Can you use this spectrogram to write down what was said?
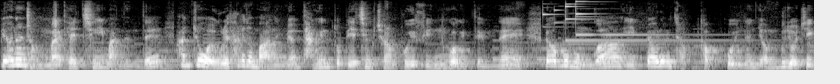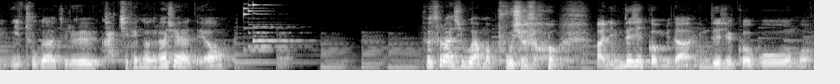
뼈는 정말 대칭이 맞는데 한쪽 얼굴에 살이 더 많으면 당연히 또 비대칭처럼 보일 수 있는 거기 때문에 뼈 부분과 이 뼈를 덮- 덮고 있는 연부 조직 이 두 가지를 같이 생각을 하셔야 돼요. 수술하시고 아마 부으셔서 많이 힘드실 겁니다. 힘드실 거고 뭐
